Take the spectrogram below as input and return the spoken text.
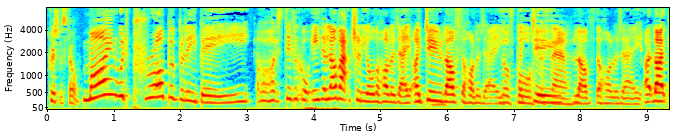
Christmas film. Mine would probably be oh, it's difficult. Either Love Actually or The Holiday. I do mm. love The Holiday. Love I both do of them. Love The Holiday. I like.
